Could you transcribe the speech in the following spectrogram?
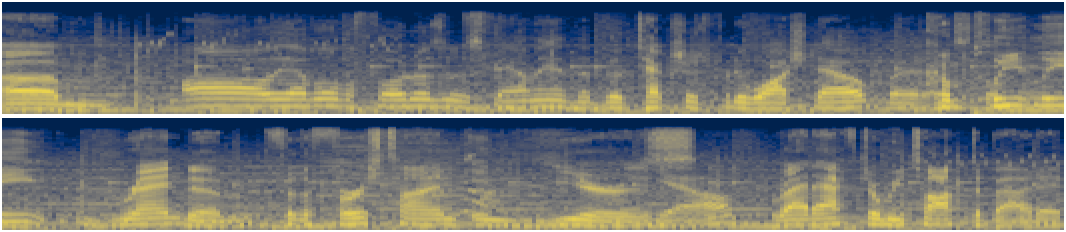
Um, Oh, we have all the photos of his family, and the, the texture's pretty washed out, but that's still neat. completely random for the first time in years. Yeah. Right after we talked about it,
